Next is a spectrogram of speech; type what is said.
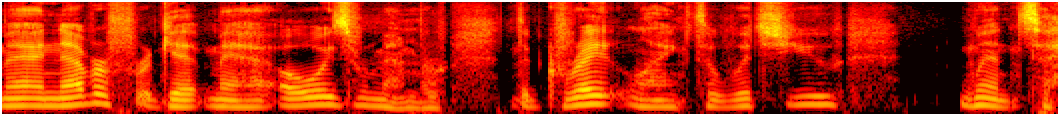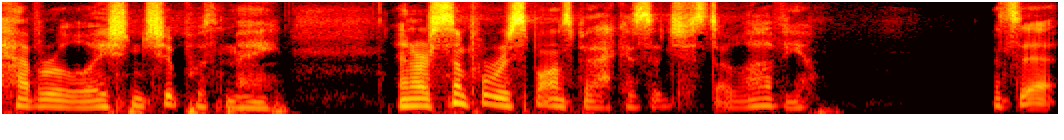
May I never forget, may I always remember the great length to which you went to have a relationship with me. And our simple response back is just, I love you. That's it.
